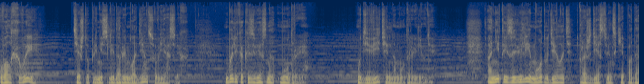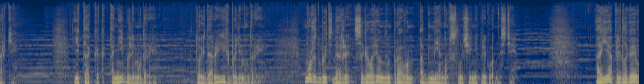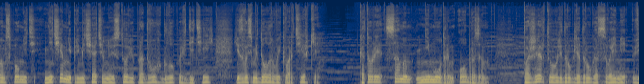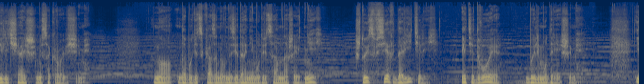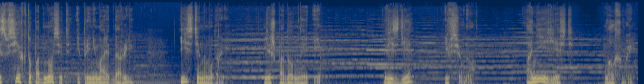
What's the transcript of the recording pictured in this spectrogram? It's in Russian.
Волхвы, те, что принесли дары младенцу в яслях, были, как известно, мудрые, удивительно мудрые люди. Они-то и завели моду делать рождественские подарки. И так как они были мудры, то и дары их были мудры. Может быть, даже с оговоренным правом обмена в случае непригодности. А я предлагаю вам вспомнить ничем не примечательную историю про двух глупых детей из восьмидолларовой квартирки – которые самым немудрым образом пожертвовали друг для друга своими величайшими сокровищами. Но да будет сказано в назидании мудрецам наших дней, что из всех дарителей эти двое были мудрейшими. Из всех, кто подносит и принимает дары, истинно мудры, лишь подобные им. Везде и всюду. Они и есть волхвы.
